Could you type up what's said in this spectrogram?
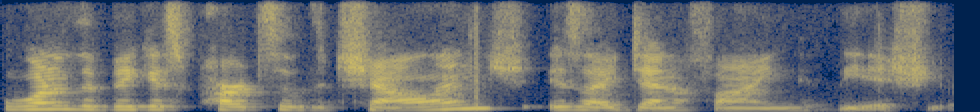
one of the biggest parts of the challenge is identifying the issue.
